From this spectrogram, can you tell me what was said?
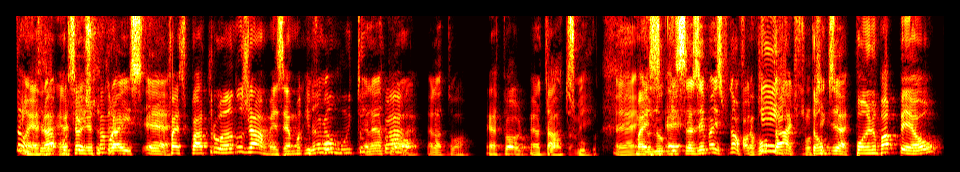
Não, entrar essa- porque essa- isso essa traz... É. faz quatro anos já, mas é uma que Não, ficou não, muito ela é clara. atual. Ela é atual. É atual? É atual tá, também. desculpa. É, Mas eu não quis é- trazer, mas não, fica Ok, à vontade, então você quiser. põe no papel,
